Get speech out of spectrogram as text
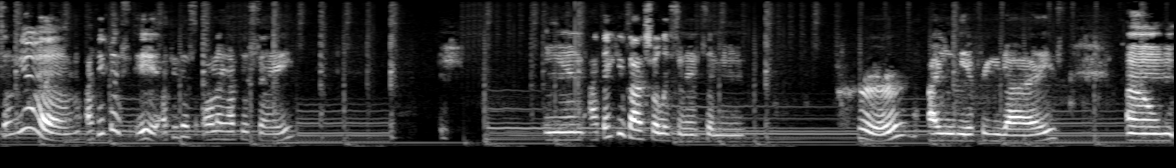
So yeah, I think that's it. I think that's all I have to say. And I thank you guys for listening to me. Per, I am here for you guys. Um,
